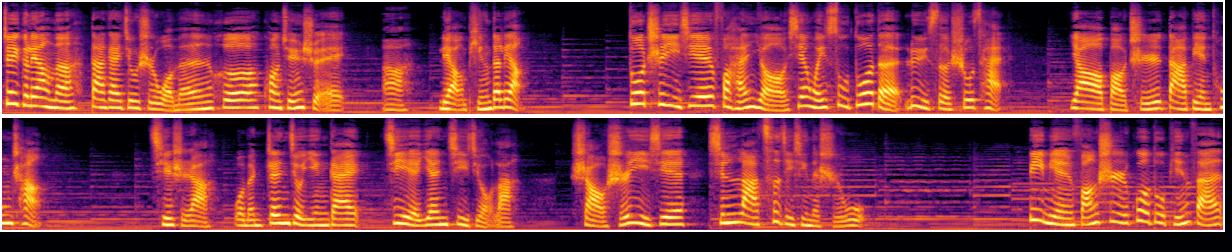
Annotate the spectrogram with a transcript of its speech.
这个量呢，大概就是我们喝矿泉水啊两瓶的量。多吃一些富含有纤维素多的绿色蔬菜，要保持大便通畅。其实啊，我们真就应该戒烟忌酒了，少食一些辛辣刺激性的食物，避免房事过度频繁，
